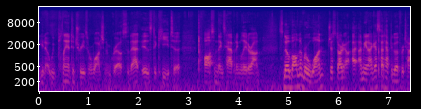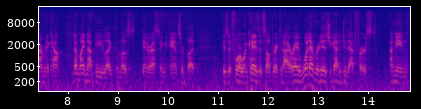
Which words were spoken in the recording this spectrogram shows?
you know, we planted trees and we're watching them grow. So that is the key to awesome things happening later on. Snowball number one, just starting. I, I mean, I guess I'd have to go with retirement account. That might not be like the most interesting answer, but is it 401k? Is it self-directed IRA? Whatever it is, you got to do that first. I mean,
